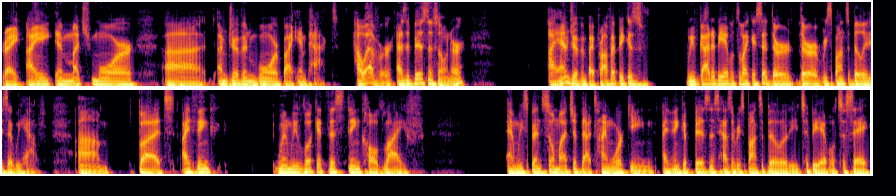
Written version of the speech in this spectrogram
right? I am much more, uh, I'm driven more by impact. However, as a business owner, I am driven by profit because we've got to be able to, like I said, there, there are responsibilities that we have. Um, but I think when we look at this thing called life, and we spend so much of that time working, I think a business has a responsibility to be able to say,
